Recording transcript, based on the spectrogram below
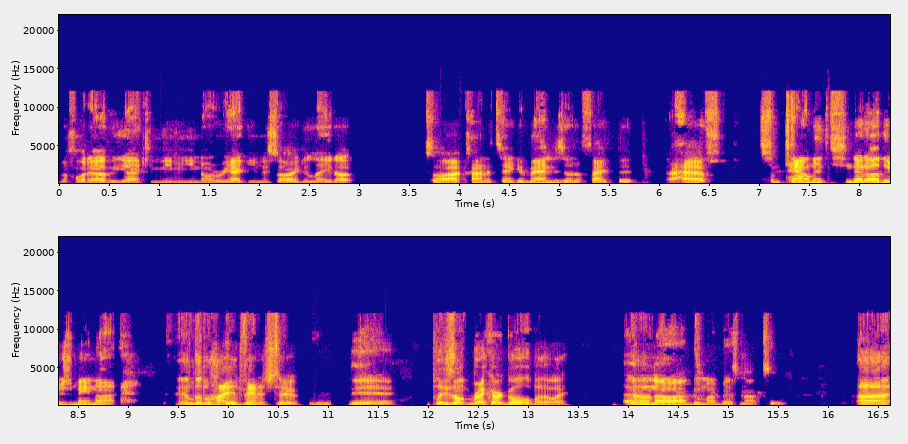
before the other guy can even, you know, react and it's already laid up. So I kind of take advantage of the fact that I have some talents that others may not. A little height advantage too. Yeah. Please don't break our goal, by the way. Uh, um, no, I'll do my best not to. Uh,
